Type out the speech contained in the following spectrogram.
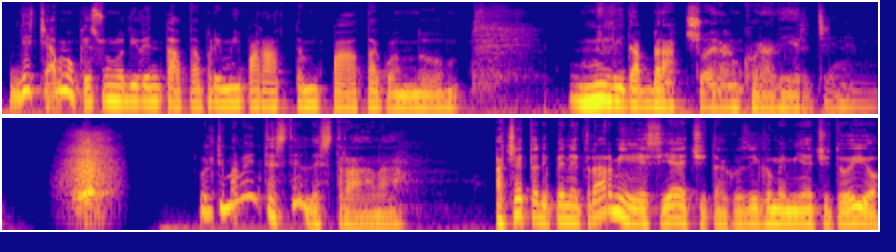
Diciamo che sono diventata primipara attempata quando Milly d'abbraccio era ancora vergine. Ultimamente Stella è strana. Accetta di penetrarmi e si eccita, così come mi eccito io,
